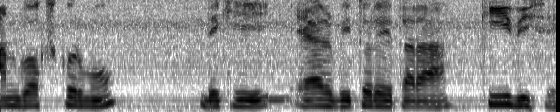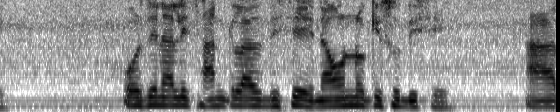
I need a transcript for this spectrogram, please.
আনবক্স করব দেখি এর ভিতরে তারা কি দিছে। অরিজিনালি সানগ্লাস দিছে না অন্য কিছু দিছে? আর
